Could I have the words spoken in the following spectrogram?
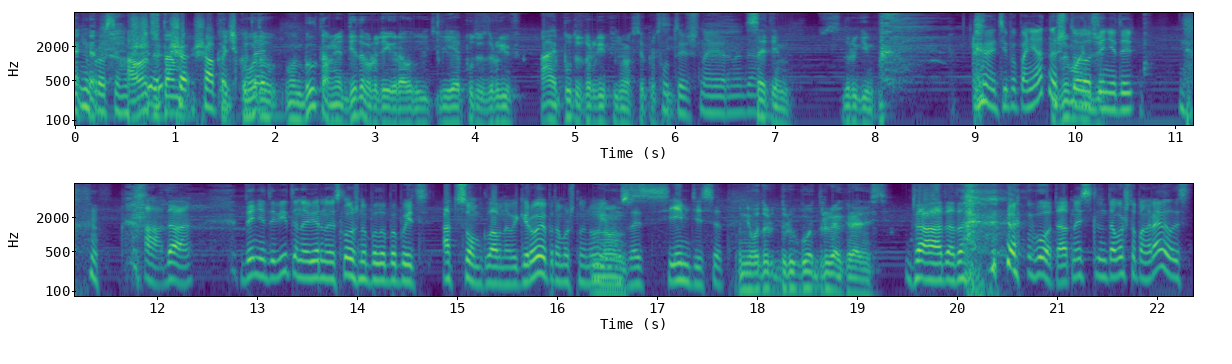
Ну, просто ему А он же там ша- шапочку, да. Он был там, нет, деда вроде играл, или я путаю с другим. А, я путаю с другим фильмом, все, простите. Путаешь, наверное, да. С этим, с другим. Типа понятно, что. Дэнни Де... А, да. Дэнни Девита, наверное, сложно было бы быть отцом главного героя, потому что, ну, Ну, ему он за с- 70. У него друг- другой- другая крайность. Да, да, да. Вот, а относительно того, что понравилось,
